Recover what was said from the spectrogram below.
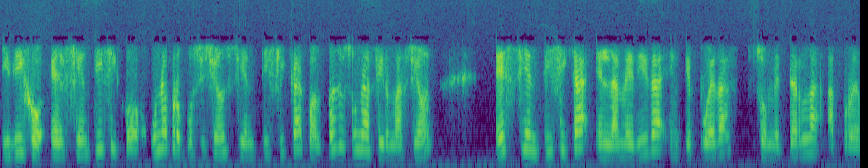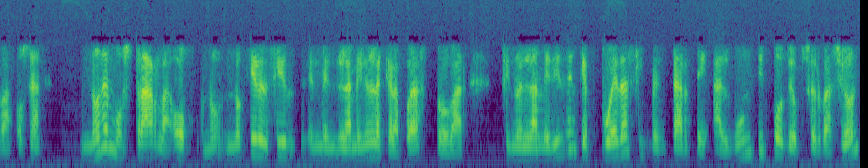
Y dijo, el científico, una proposición científica, cuando tú haces una afirmación, es científica en la medida en que puedas someterla a prueba, o sea, no demostrarla, ojo, no, no quiere decir en la medida en la que la puedas probar, sino en la medida en que puedas inventarte algún tipo de observación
